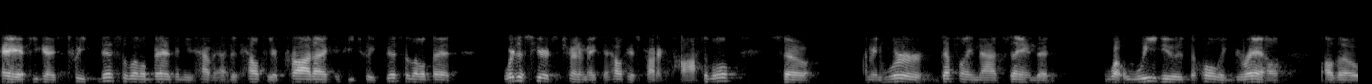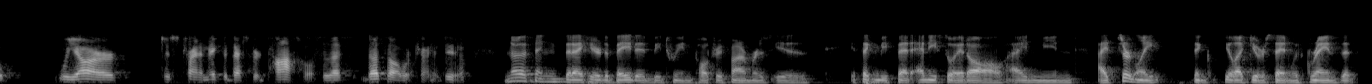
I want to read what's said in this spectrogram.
hey, if you guys tweak this a little bit, then you have a healthier product. If you tweak this a little bit, we're just here to try to make the healthiest product possible. So I mean, we're definitely not saying that what we do is the holy grail, although we are just trying to make the best bird possible. So that's that's all we're trying to do. Another thing that I hear debated between poultry farmers is if they can be fed any soy at all. I mean, I certainly think, like you were saying with grains, that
